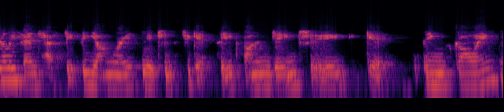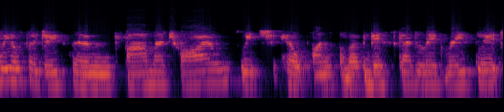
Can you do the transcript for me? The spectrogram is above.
really fantastic for young researchers to get seed funding to get things going. We also do some pharma trials which help fund some of the investigator-led research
